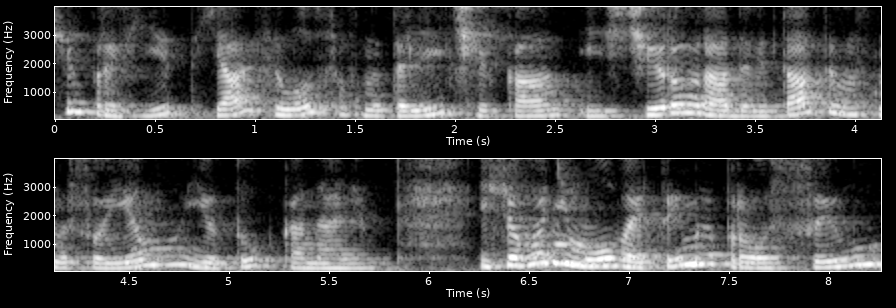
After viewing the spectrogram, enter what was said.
Всім привіт! Я філософ Наталі Чекан і щиро рада вітати вас на своєму YouTube каналі. І сьогодні мова йтиме про силу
